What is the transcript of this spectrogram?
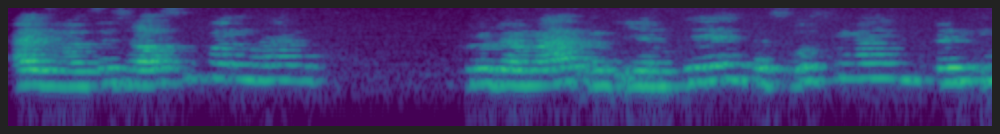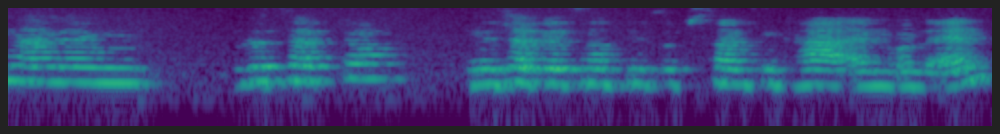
Also was ich rausgefunden habe, Glutamat und INP, das wusste man, binden an dem Rezeptor. Und ich habe jetzt noch die Substanzen K, M und N,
